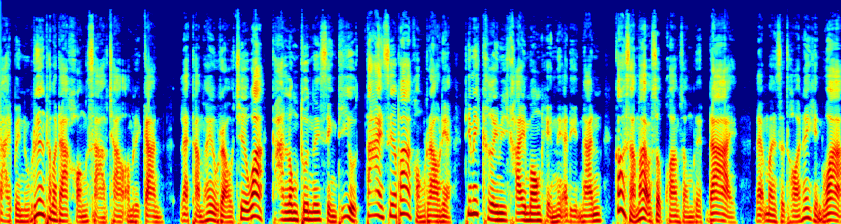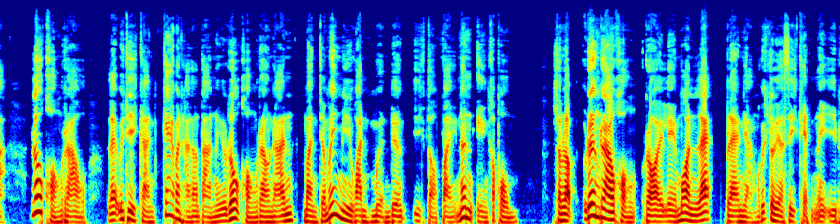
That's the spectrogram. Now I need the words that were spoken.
กลายเป็นเรื่องธรรมดาของสาวชาวอเมริกัน และทำให้เราเชื่อว่าการลงทุนในสิ่งที่อยู่ใต้เสื้อผ้าของเราเนี่ยที่ไม่เคยมีใครมองเห็นในอดีตนั้น ก็สามารถประสบความสำเร็จได้ และมันสะท้อนให้เห็นว่า โลกของเรา และวิธีการแก้ปัญหาต่างๆ ในโลกของเรานั้น มันจะไม่มีวันเหมือนเดิมอีกต่อไปนั่นเองครับผมสำหรับเรื่องราวของรอยเลมอน และแบรนด์อย่าง Victoria Secret ใน EP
